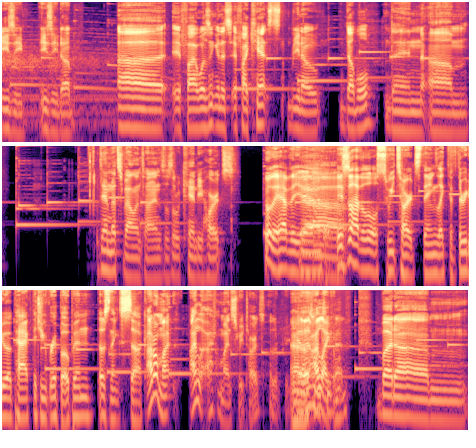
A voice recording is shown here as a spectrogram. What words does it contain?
easy, easy dub. Uh, if I wasn't gonna, if I can't, you know, double, then um, damn, that's Valentine's. Those little candy hearts. Oh, they have the. Uh, Yeah. They still have the little sweet tarts thing, like the three to a pack that you rip open. Those things suck. I don't mind. I, li- I don't mind sweet tarts. Those are pretty. Uh, yeah, I like too them. But um,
